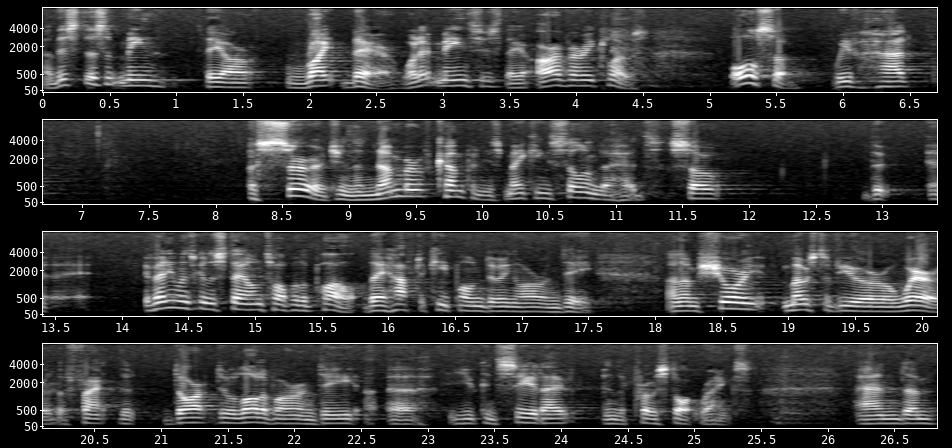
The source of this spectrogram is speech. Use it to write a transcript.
Now this doesn't mean they are right there. What it means is they are very close. Also, we've had a surge in the number of companies making cylinder heads. So the, if anyone's going to stay on top of the pile, they have to keep on doing R&D. And I'm sure most of you are aware of the fact that DART do a lot of R&D. Uh, you can see it out in the pro stock ranks. And um,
